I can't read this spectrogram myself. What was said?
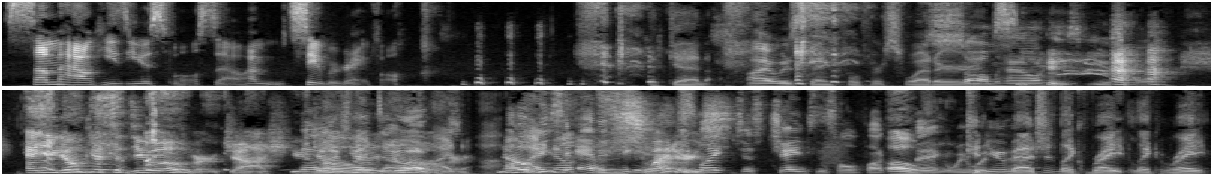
somehow he's useful. So I'm super grateful. Again, I was thankful for sweaters. Somehow he's useful. and you don't get to do over, Josh. You No, don't no, get I to do over. I- no, I he's know editing he sweaters. He might just change this whole fucking Oh, thing. We can you wouldn't know. imagine? Like right, like right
